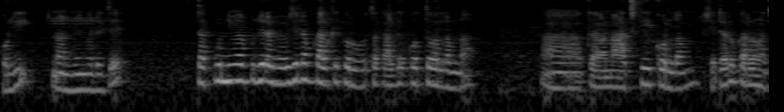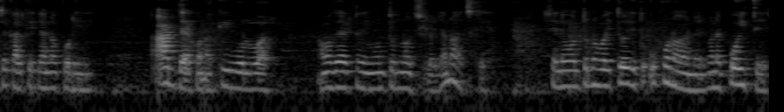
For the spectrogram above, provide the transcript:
হোলি নন বেঙ্গলিতে তা পূর্ণিমার পুজোটা ভেবেছিলাম কালকে করব, তা কালকে করতে পারলাম না। কেননা আজকেই করলাম, সেটারও কারণ আছে, কালকে কেন করিনি। আর দেখো না, কি বলব আর। আমাদের একটা নিমন্ত্রণ ছিল জানো আজকে। সে নেমন্তন্ন বাড়িতেও যেত উপনয়নের মানে পৈতের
